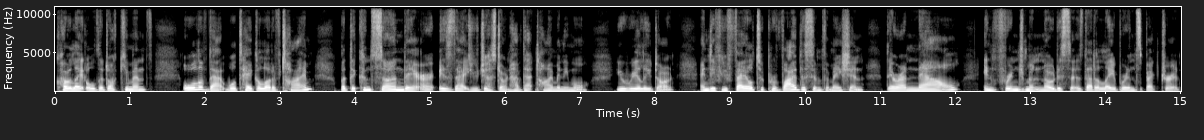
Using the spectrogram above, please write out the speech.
collate all the documents. All of that will take a lot of time, but the concern there is that you just don't have that time anymore. You really don't. And if you fail to provide this information, there are now infringement notices that a labour inspectorate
